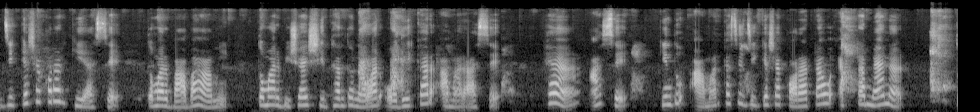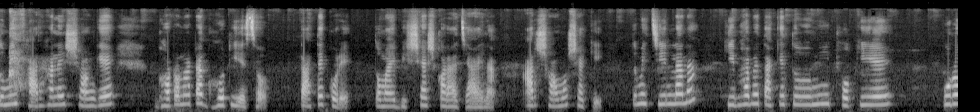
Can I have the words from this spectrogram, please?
জিজ্ঞাসা করার কি আছে? তোমার বাবা আমি। তোমার বিষয়ে সিদ্ধান্ত নেওয়ার অধিকার আমার আছে। হ্যাঁ আছে। কিন্তু আমার কাছে জিজ্ঞাসা করাটাও একটা ম্যানার। তুমি ফারহানের সঙ্গে ঘটনাটা ঘটিয়েছ, তাতে করে। তোমায় বিশ্বাস করা যায় না। আর সমস্যা কি? তুমি চিনলা না? কীভাবে তাকে তুমি ঠকিয়ে পুরো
